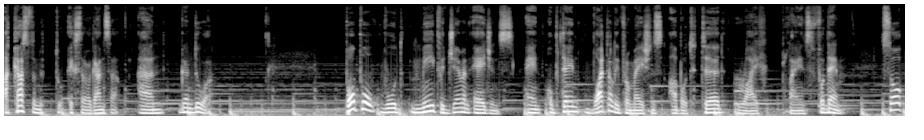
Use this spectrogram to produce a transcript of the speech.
accustomed to extravaganza and grandeur. Popov would meet with German agents and obtain vital information about Third Reich plans for them. So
